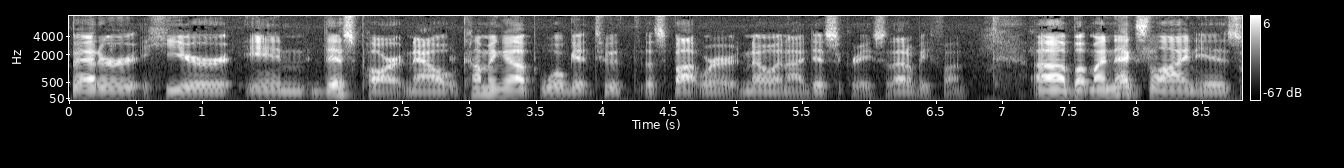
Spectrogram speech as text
better here in this part. Now, coming up, we'll get to a, spot where Noah and I disagree, so that'll be fun. Uh, but my next line is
